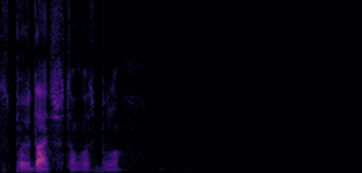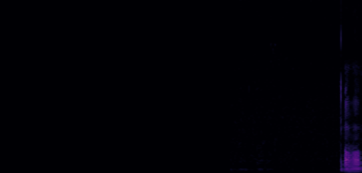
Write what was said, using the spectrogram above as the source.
розповідай, що там у вас було. Ага.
